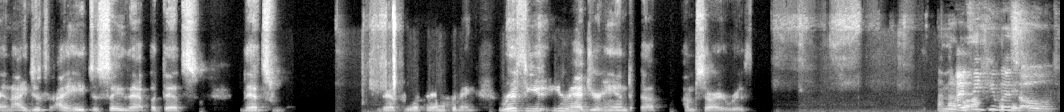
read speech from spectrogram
And I just I hate to say that, but that's that's that's what's happening. Ruth, you you had your hand up. I'm sorry, Ruth. I'm I think off. he was Okay. old.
